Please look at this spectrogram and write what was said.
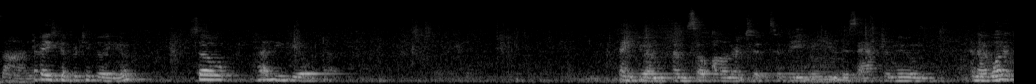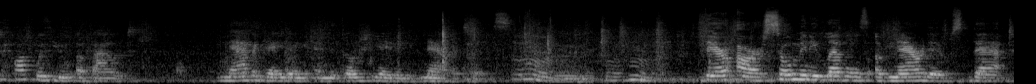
son. faced in particular you. So how do you deal with that? Thank you. I'm, I'm so honored to, to be with you this afternoon. And I want to talk with you about navigating and negotiating narratives. Mm-hmm. There are so many levels of narratives that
